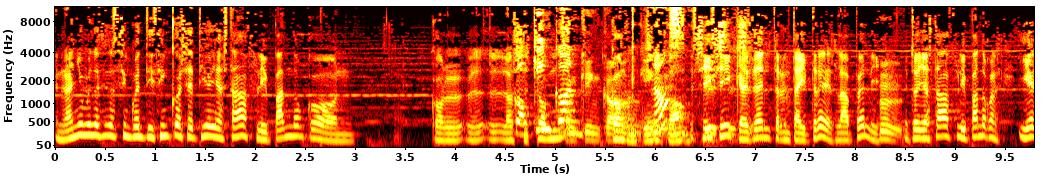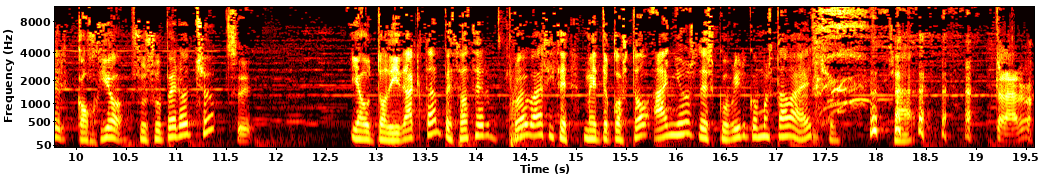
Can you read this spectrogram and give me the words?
en el año 1955 ese tío ya estaba flipando con con los Con King Kong. King Kong. con- King ¿No? Kong. Sí, Sí, sí, sí, que es del 33 la peli. Hmm. Entonces ya estaba flipando con y él cogió su Super 8 Sí. Y autodidacta empezó a hacer pruebas y dice, me te costó años descubrir cómo estaba hecho. O sea, Claro.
